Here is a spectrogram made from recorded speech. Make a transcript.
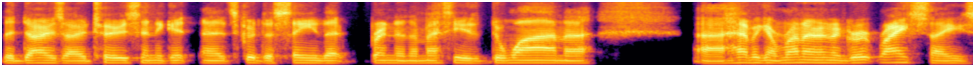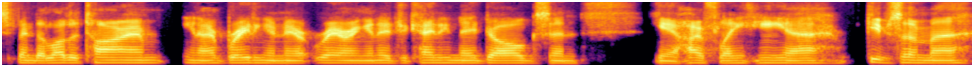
the Dozo 2 syndicate, uh, it's good to see that Brendan and Matthew Dewan are uh, having a runner in a group race. They spend a lot of time, you know, breeding and rearing and educating their dogs. And yeah, hopefully he uh, gives them a,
